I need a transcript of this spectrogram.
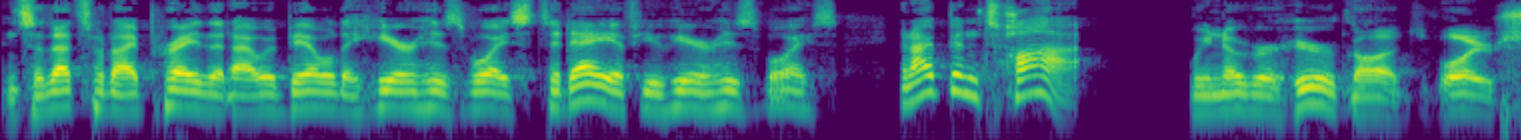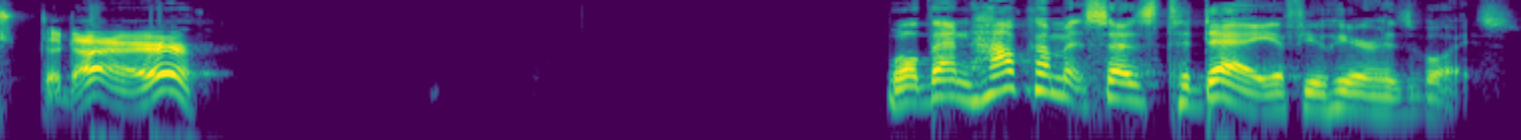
And so that's what I pray that I would be able to hear his voice today if you hear his voice. And I've been taught we never hear God's voice today. Well, then, how come it says today if you hear his voice?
